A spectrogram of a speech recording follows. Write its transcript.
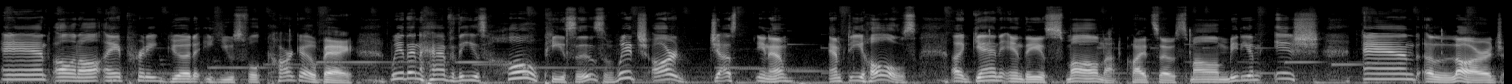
and all in all, a pretty good, useful cargo bay. We then have these hull pieces, which are just, you know, empty hulls. Again, in these small, not quite so small, medium-ish, and a large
